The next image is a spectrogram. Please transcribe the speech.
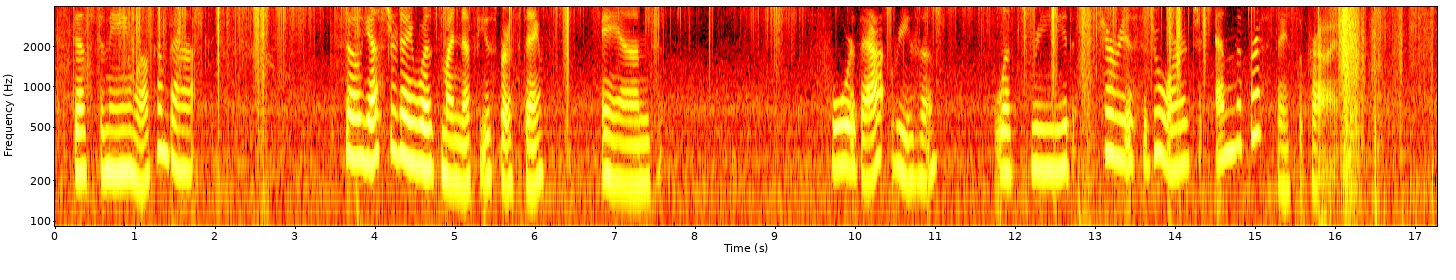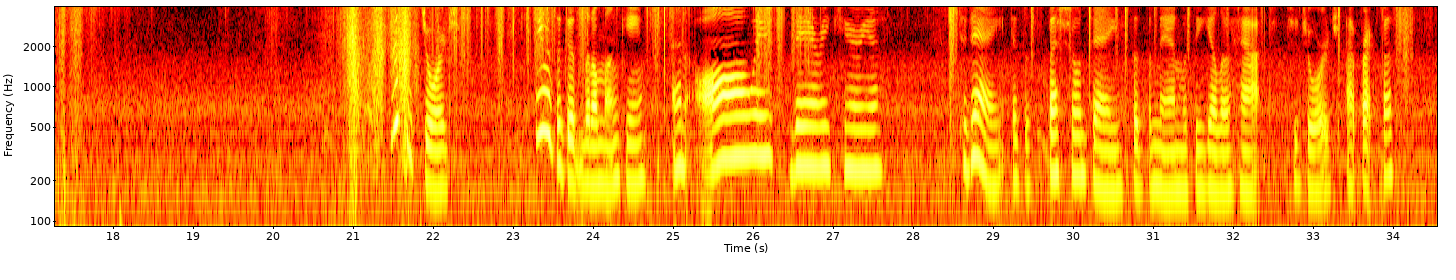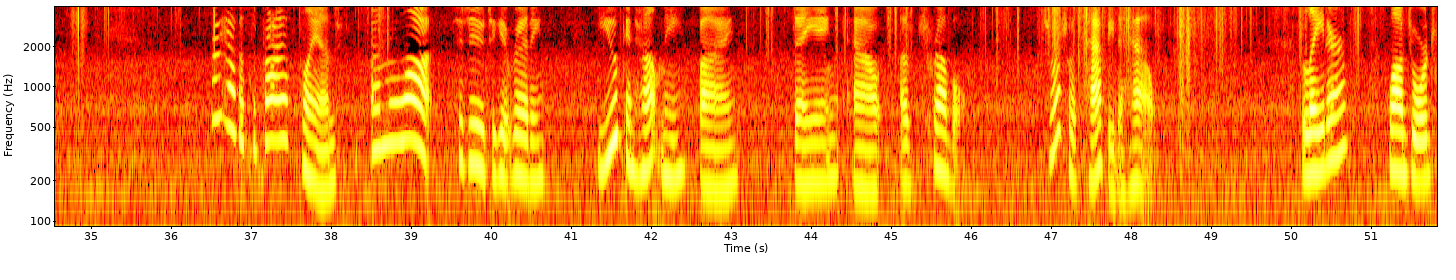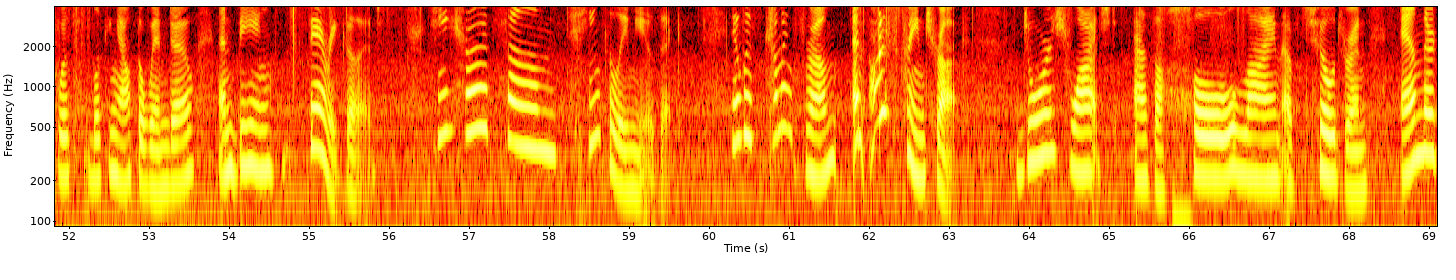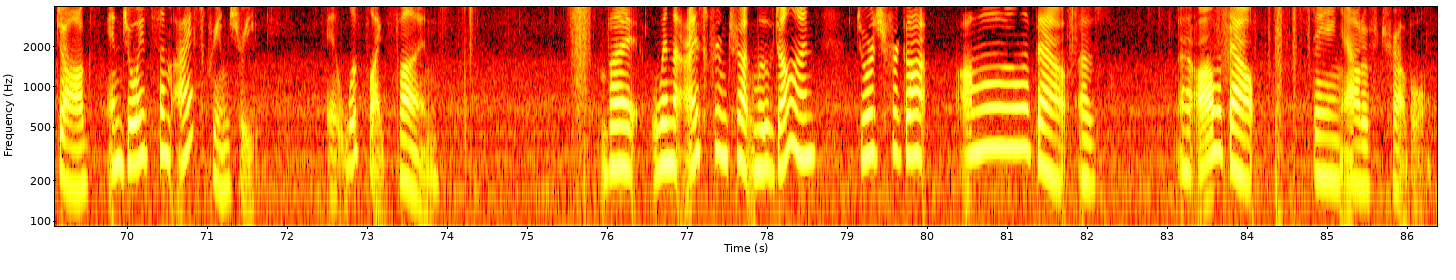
it's Destiny. Welcome back. So, yesterday was my nephew's birthday, and for that reason, let's read Curious George and the Birthday Surprise. This is George. He was a good little monkey and always very curious. Today is a special day, said the man with the yellow hat to George at breakfast. I have a surprise planned and lots to do to get ready. You can help me by staying out of trouble. George was happy to help. Later, while George was looking out the window and being very good, he heard some tinkly music. It was coming from an ice cream truck. George watched as a whole line of children and their dogs enjoyed some ice cream treats. It looked like fun. But when the ice cream truck moved on, George forgot all about of uh, all about staying out of trouble.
